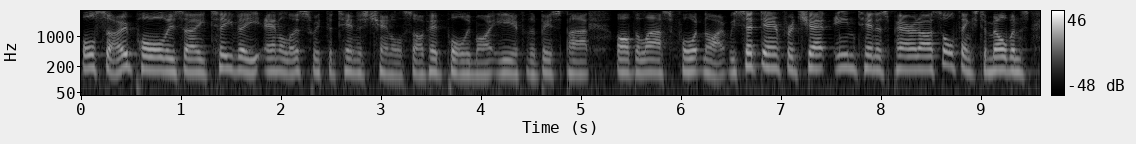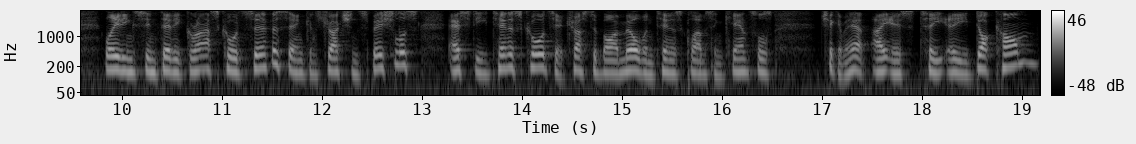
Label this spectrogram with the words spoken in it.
Also, Paul is a TV analyst with the Tennis Channel, so I've had Paul in my ear for the best part of the last fortnight. We sat down for a chat in Tennis Paradise, all thanks to Melbourne's leading synthetic grass court surface and construction specialist, Asti Tennis Courts. They're trusted by Melbourne tennis clubs and councils. Check them out, aste.com.au.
